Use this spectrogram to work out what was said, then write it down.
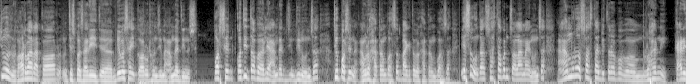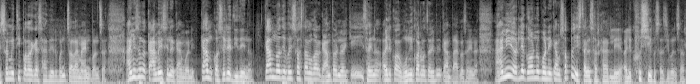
त्यो घरबारा कर त्यस पछाडि व्यवसायिक कर उठाउनु जिम्मा हामीलाई दिनुहोस्। पर्सेन्ट कति तपाईँहरूले हामीलाई दिनुहुन्छ त्यो पर्सेन्ट हाम्रो खातामा बस्छ बाँकी तपाईँको खातामा बस्छ। यसो हुँदा संस्था पनि चलायमान हुन्छ। हाम्रो संस्थाभित्र रहने कार्य समिति पदाधिकारी साथीहरू पनि चलायमान भन्छ हामीसँग कामै छैन काम गर्ने। काम कसैले दिँदैन। काम नदिएपछि संस्थामा गएर घाम तर्ने भए केही छैन। अहिले क हुने कर्मचारी पनि काम पाएको छैन। हामीहरूले गर्नुपर्ने काम सबै स्थानीय सरकारले अहिले खुसिएको छ जीवन सर।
